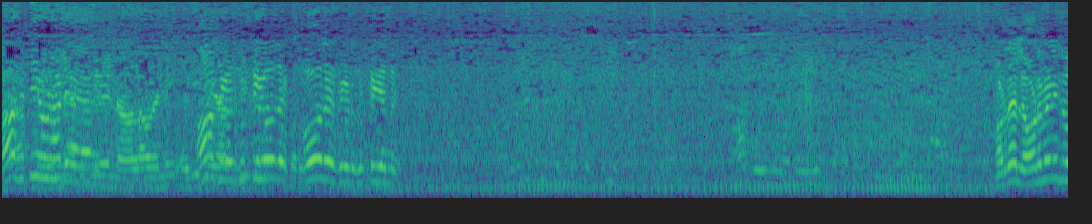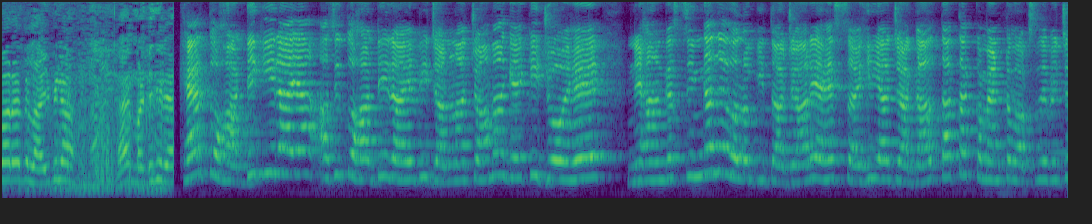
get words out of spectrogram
ਆਹ ਸਿੱਟੀ ਹੁਣ ਹਟਿਆ ਇਹ ਨਾ ਲਾਓ ਇਹਨੇ ਆਹ ਫੇੜ ਸੁੱਟੀ ਉਹਦੇ ਉਹਦੇ ਫੇੜ ਸੁੱਟੀ ਇਹਨੇ। ਹੁਣ ਤੇ ਲਾਉਣ ਵੀ ਨਹੀਂ ਦੁਬਾਰਾ ਤੇ ਲਾਈ ਵੀ ਨਾ। ਹੈ ਮੰਡੀ 'ਚ ਰਹਿ ਖੈਰ, ਤੁਹਾਡੀ ਕੀ ਰਾਏ ਆ? ਅਸੀਂ ਤੁਹਾਡੀ ਰਾਏ ਵੀ ਜਾਣਨਾ ਚਾਹਾਂਗੇ ਕਿ ਜੋ ਇਹ ਨਿਹੰਗ ਸਿੰਘਾਂ ਦੇ ਵੱਲੋਂ ਕੀਤਾ ਜਾ ਰਿਹਾ ਹੈ ਸਹੀ ਆ ਜਾਂ ਗਲਤ ਆ, ਤਾਂ ਕਮੈਂਟ ਬਾਕਸ ਦੇ ਵਿੱਚ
